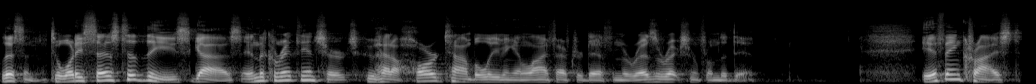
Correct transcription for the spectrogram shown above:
Listen to what he says to these guys in the Corinthian church who had a hard time believing in life after death and the resurrection from the dead. If in Christ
